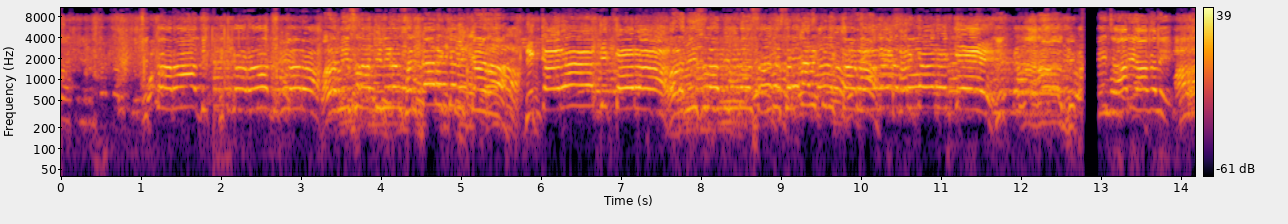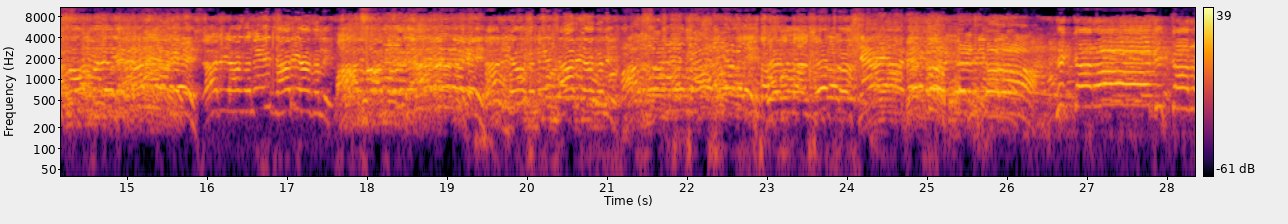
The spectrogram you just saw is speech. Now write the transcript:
ಧಿಕ್ಕಾರ ಧಿಕ್ಕಾರ ಧಿಕ್ಕಾರ. ಒಳ ಮೀಸಲಾತಿ ನೀಡುವ ಸರ್ಕಾರಕ್ಕೆ ಧಿಕ್ಕಾರ. ಧಿಕ್ಕಾರ ಧಿಕ್ಕಾರ. ಒಳ ಮೀಸಲಾತಿ ನೀಡುವ ಸಂಘ ಸರ್ಕಾರಕ್ಕೆ ಧಿಕ್ಕಾರ. ಸರ್ಕಾರಕ್ಕೆ. ಜಾರಿ ಆಗಲಿ. ಜಾರಿ ಆಗಲಿ. ಜಾರಿ ಆಗಲಿ ಜಾರಿ ಆಗಲಿ. ಧಿಕ್ಕಾರ ಧಿಕ್ಕಾರ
